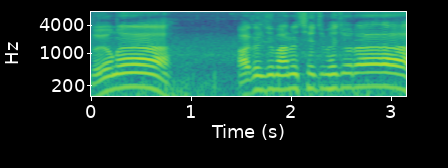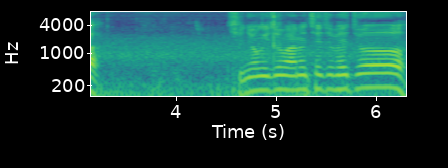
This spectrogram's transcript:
노영아 아들 좀 아는 채좀 해줘라. 진영이 좀 아는 채좀 해줘.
